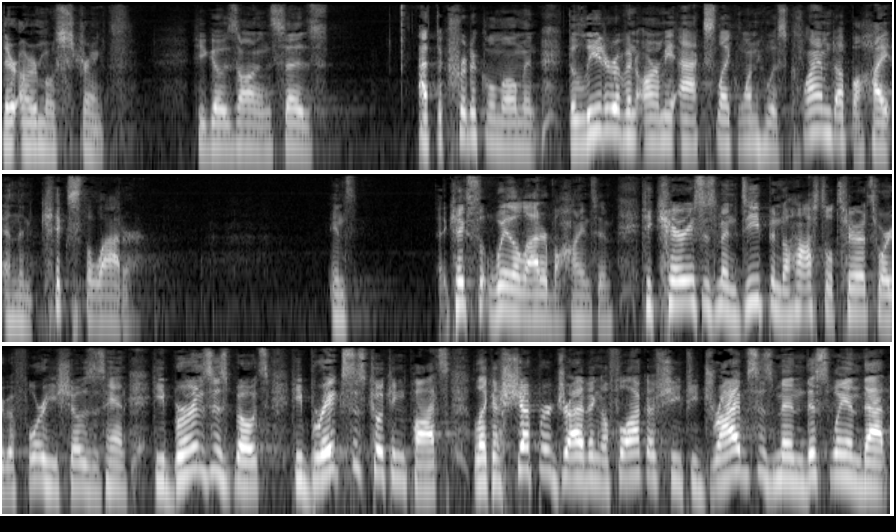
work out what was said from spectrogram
their utmost strength. He goes on and says, At the critical moment, the leader of an army acts like one who has climbed up a height and then kicks the ladder. In, kicks away the ladder behind him. He carries his men deep into hostile territory before he shows his hand. He burns his boats. He breaks his cooking pots. Like a shepherd driving a flock of sheep, he drives his men this way and that,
